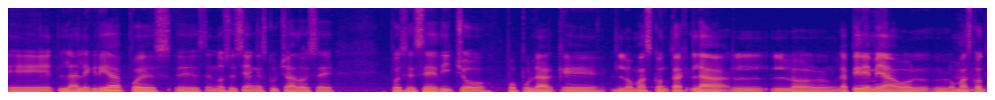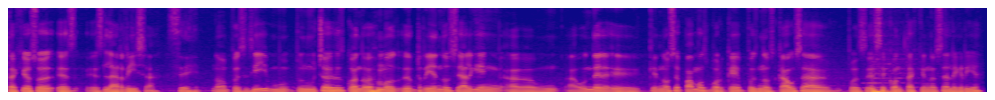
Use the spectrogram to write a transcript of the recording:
Eh, la alegría, pues, este, no sé si han escuchado ese, pues ese dicho popular que lo más la, la epidemia o lo más contagioso es, es, la risa. Sí. No, pues sí, pues muchas veces cuando vemos riéndose a alguien, aún eh, que no sepamos por qué, pues nos causa pues ese contagio, no esa alegría.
